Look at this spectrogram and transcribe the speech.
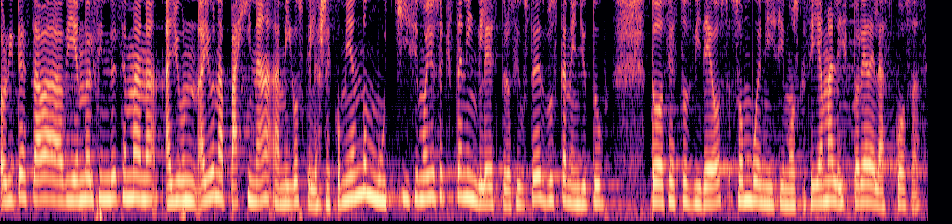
ahorita estaba viendo el fin de semana, hay, un, hay una página, amigos, que les recomiendo muchísimo. Yo sé que está en inglés, pero si ustedes buscan en YouTube todos estos videos, son buenísimos, que se llama La historia de las cosas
